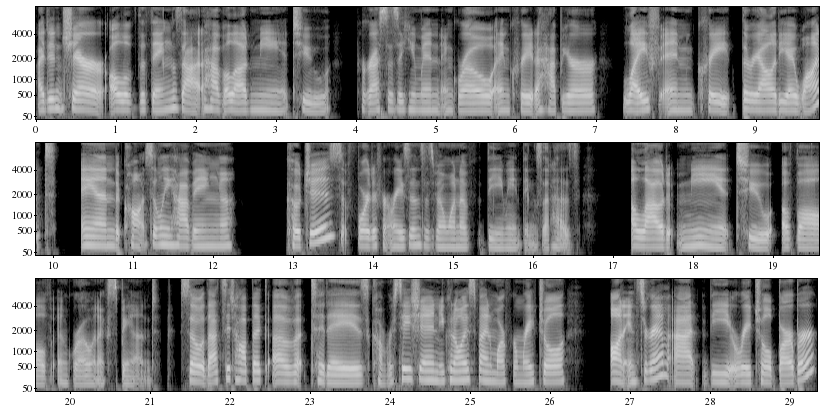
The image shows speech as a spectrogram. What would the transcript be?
I didn't share all of the things that have allowed me to progress as a human and grow and create a happier life and create the reality I want. And constantly having coaches for different reasons has been one of the main things that has allowed me to evolve and grow and expand. So that's the topic of today's conversation. You can always find more from Rachel on Instagram at the Rachel Barber.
